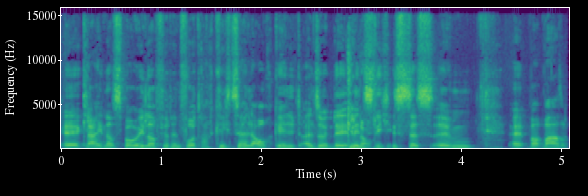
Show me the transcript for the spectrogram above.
äh, kleiner Spoiler, für den Vortrag kriegt sie halt auch Geld. Also genau. letztlich ist das, ähm, äh, war, war,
